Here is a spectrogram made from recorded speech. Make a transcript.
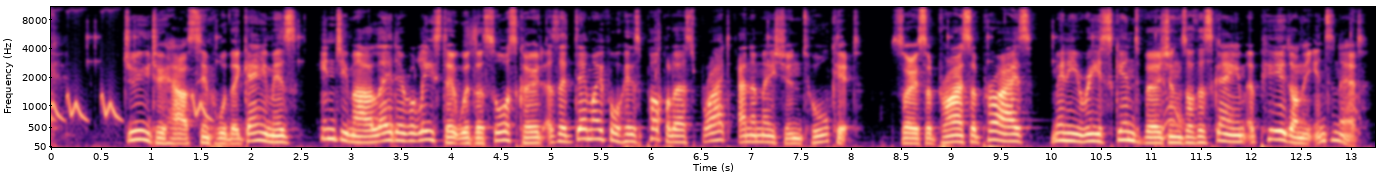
Due to how simple the game is, Ingemar later released it with the source code as a demo for his popular sprite animation toolkit. So surprise surprise, many reskinned versions of this game appeared on the internet.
